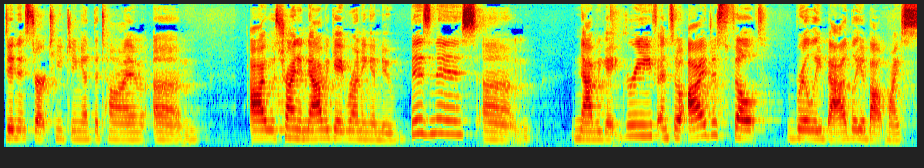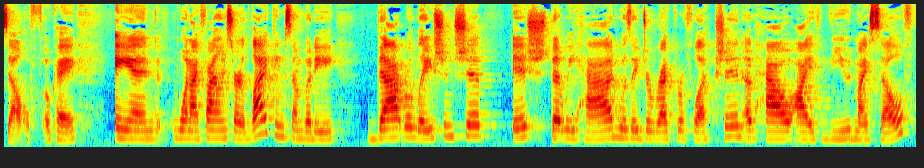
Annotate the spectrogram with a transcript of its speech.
didn't start teaching at the time. Um I was trying to navigate running a new business, um, navigate grief. And so I just felt really badly about myself, okay? And when I finally started liking somebody, that relationship ish that we had was a direct reflection of how I viewed myself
